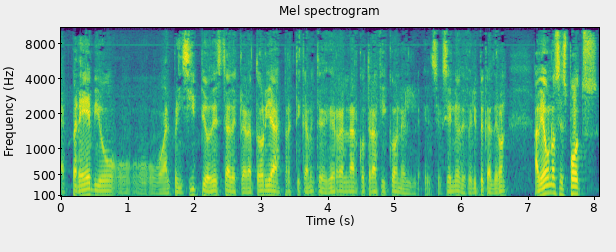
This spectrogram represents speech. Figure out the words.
eh, previo o, al principio de esta declaratoria prácticamente de guerra al narcotráfico en el sexenio de Felipe Calderón, había unos spots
